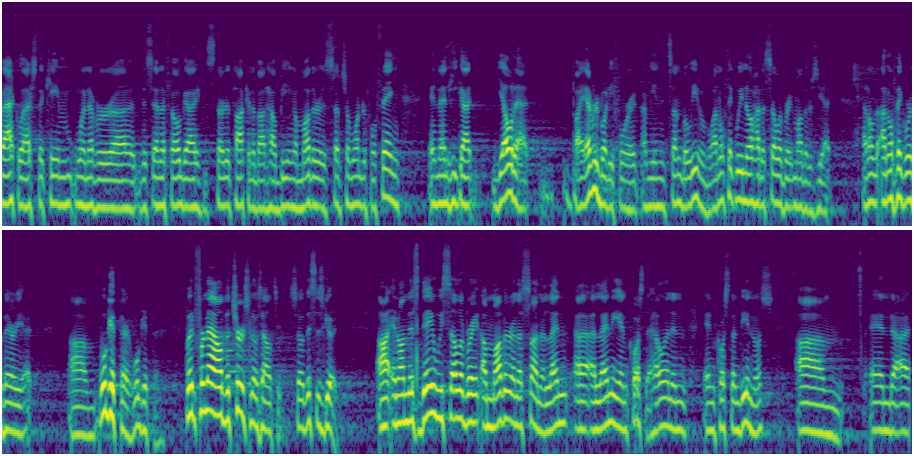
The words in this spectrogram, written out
backlash that came whenever uh, this NFL guy started talking about how being a mother is such a wonderful thing, and then he got yelled at by everybody for it. I mean, it's unbelievable. I don't think we know how to celebrate mothers yet. I don't, I don't think we're there yet. Um, we'll get there. We'll get there. But for now, the church knows how to. So this is good. Uh, and on this day, we celebrate a mother and a son, Elen, uh, Eleni and Costa, Helen and, and Constantinos. Um, and uh,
